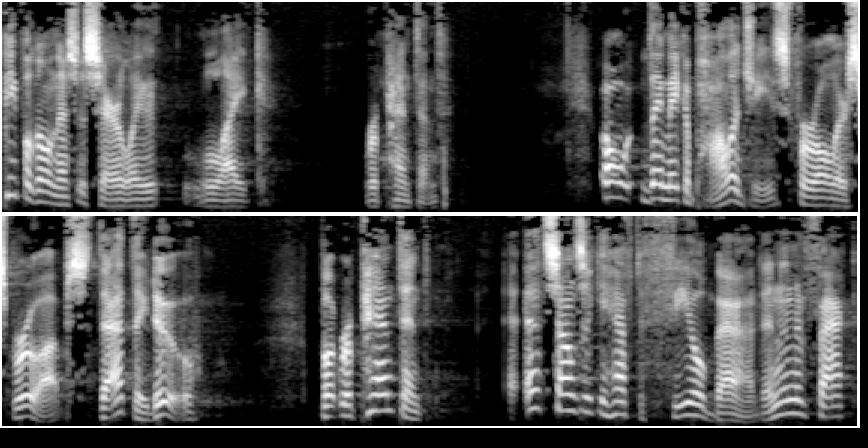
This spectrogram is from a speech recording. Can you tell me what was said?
people don't necessarily like repentant. Oh, they make apologies for all their screw ups. That they do. But repentant, that sounds like you have to feel bad. And in fact,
